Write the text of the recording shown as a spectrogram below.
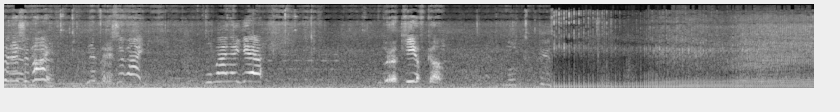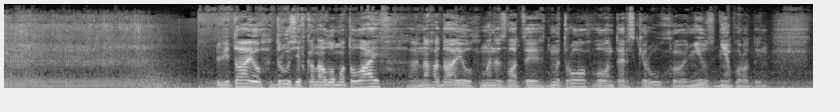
переживай, не переживай. У мене є бруківка. Вітаю друзів каналу Мотолайф. Нагадаю, мене звати Дмитро, волонтерський рух Ньюз Дніпро 1.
